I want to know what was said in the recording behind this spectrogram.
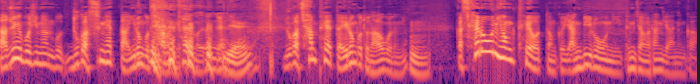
나중에 보시면 뭐 누가 승했다 이런 것도 나오고 패, 뭐 이런 얘기. 예. 누가 참패했다 이런 것도 나오거든요. 음. 그러니까 새로운 형태의 어떤 그 양비론이 등장을 한 게 아닌가.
